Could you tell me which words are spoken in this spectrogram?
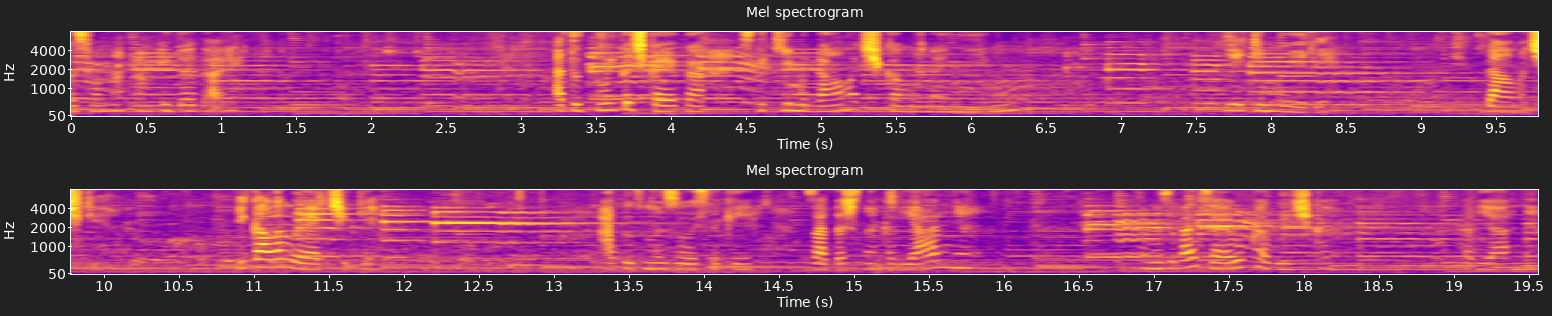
Ось вона там іде далі. А тут плиточка, яка з такими дамочками на нім. Які милі дамочки. І кавалерчики. А тут внизу ось така затишна кав'ярня. Називається рукавичка. Кав'ярня.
